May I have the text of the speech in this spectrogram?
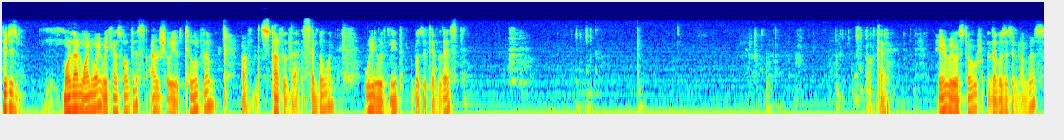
There is more than one way we can solve this. I will show you two of them. But let's start with the simple one. We would need a positive list okay. Here we will store the positive numbers.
